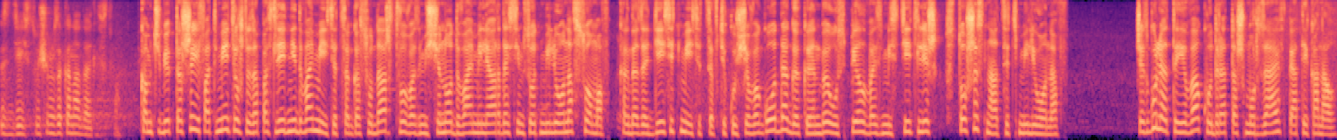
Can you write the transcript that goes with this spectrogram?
с действующим законодательством. Камчебек Ташиев отметил, что за последние два месяца государству возмещено 2 миллиарда 700 миллионов сомов, когда за 10 месяцев текущего года ГКНБ успел возместить лишь 116 миллионов. Чазгуля Таева, Кудрат Ташмурзаев, Пятый канал.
